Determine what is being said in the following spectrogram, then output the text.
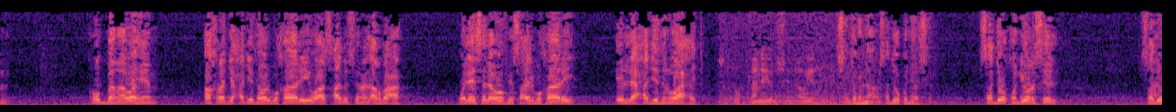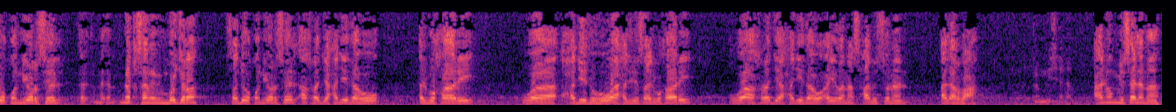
ربما وهم أخرج حديثه البخاري وأصحاب السنن الأربعة وليس له في صحيح البخاري إلا حديث واحد. صدوق كان يرسل أو يهمل صدوق نعم صدوق يرسل. صدوق يرسل صدوق يرسل مقسم بن بجرة. صدوق يرسل أخرج حديثه البخاري وحديثه واحد في صحيح البخاري وأخرج حديثه أيضا أصحاب السنن الأربعة. أم سلمة. عن أم سلمة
